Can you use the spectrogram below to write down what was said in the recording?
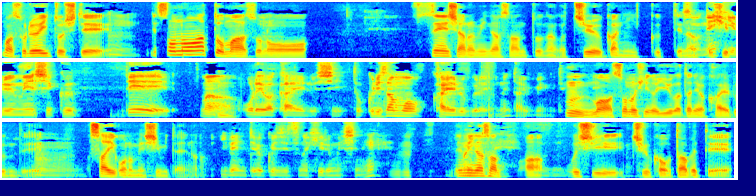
まあそれはいいとして、うん。で、その後、まあその、出演者の皆さんとなんか中華に行くってなって、そうね、昼飯食って、まあ、うん俺は帰るし、とっくりさんも帰るぐらいよね、タイミングで。うん、まあその日の夕方には帰るんで、うん。最後の飯みたいな。イベント翌日の昼飯ね。で、うまいよね皆さんと、まあうん、美味しい中華を食べて、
